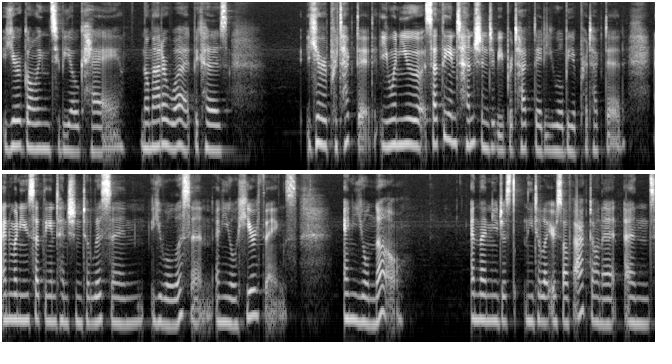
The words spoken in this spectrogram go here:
you're going to be okay no matter what, because you're protected. You, when you set the intention to be protected, you will be protected. And when you set the intention to listen, you will listen and you'll hear things and you'll know. And then you just need to let yourself act on it and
